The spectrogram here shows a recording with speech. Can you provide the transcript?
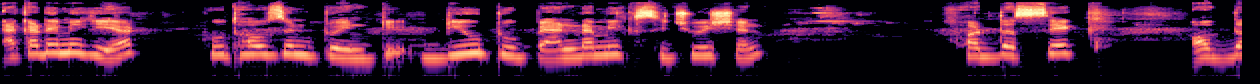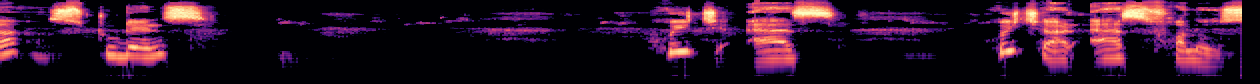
academic year two thousand twenty due to pandemic situation for the sake of the students which as which are as follows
